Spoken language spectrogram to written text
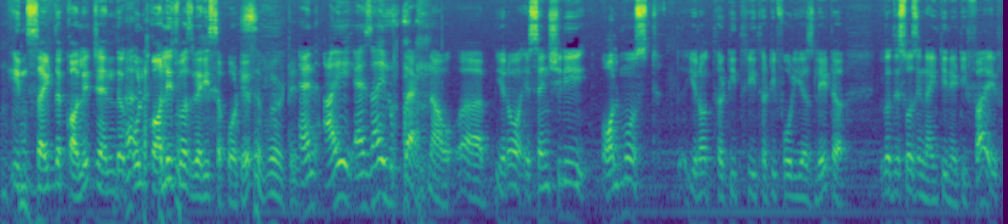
inside the college, and the whole college was very supportive. Supportive. And I, as I look back now, uh, you know, essentially almost, you know, 33, 34 years later, because this was in 1985,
